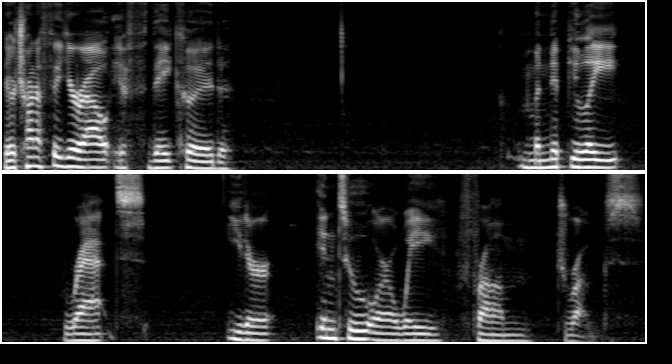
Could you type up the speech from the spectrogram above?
They were trying to figure out if they could manipulate rats either into or away from drugs.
